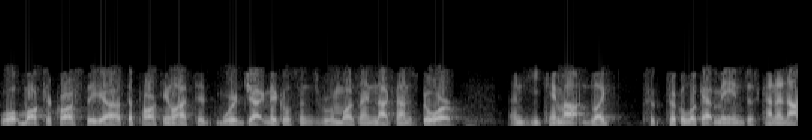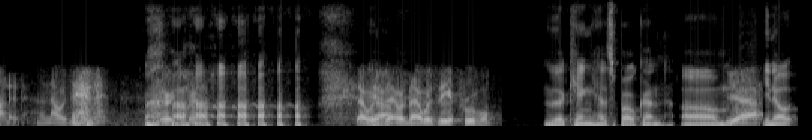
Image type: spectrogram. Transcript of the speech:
walked across the uh, the parking lot to where Jack Nicholson's room was. And I knocked on his door, and he came out and like t- took a look at me and just kind of nodded, and that was it. Very strange. that was yeah. that, that was the approval. The king has spoken. Um, yeah. You know,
